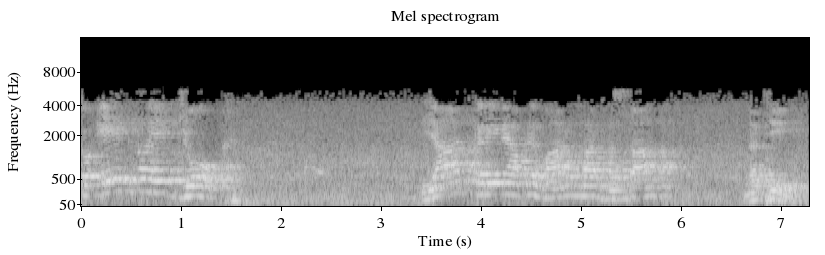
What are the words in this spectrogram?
તો એકનો એક જોક યાદ કરીને આપણે વારંવાર હસતા નથી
